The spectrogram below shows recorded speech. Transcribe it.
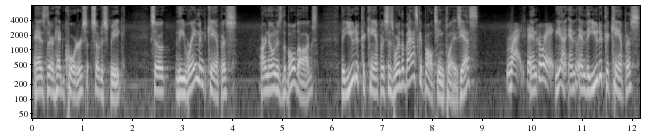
as their headquarters, so to speak. So the Raymond campus are known as the Bulldogs. The Utica campus is where the basketball team plays. Yes. Right. That's and, correct. Yeah, That's and, correct. and the Utica campus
